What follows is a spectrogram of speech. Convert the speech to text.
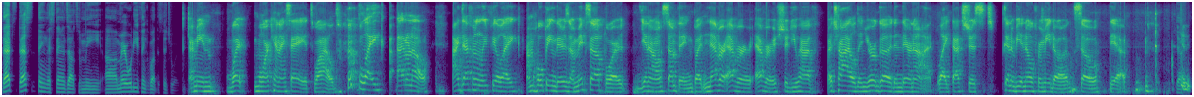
that's that's the thing that stands out to me. Uh, Mary, what do you think about the situation? I mean, what more can I say? It's wild. like, I don't know. I definitely feel like I'm hoping there's a mix up or, you know, something, but never, ever, ever should you have a child and you're good and they're not. Like, that's just going to be a no for me, dog. So, yeah. And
